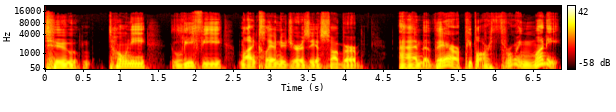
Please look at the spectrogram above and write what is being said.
to Tony, leafy Montclair, New Jersey, a suburb. And there, people are throwing money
